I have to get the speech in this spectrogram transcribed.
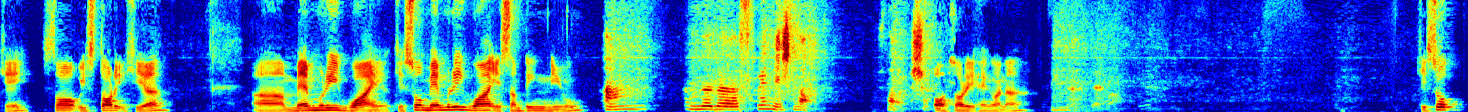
Okay, so we store it here. Uh, memory Y. Okay, so memory Y is something new. Um, under the screen is not. It's not showing. Oh, sorry, hang on. Uh. Okay, so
